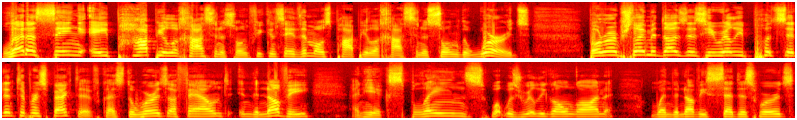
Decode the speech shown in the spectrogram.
Let us sing a popular chasana song, if you can say the most popular chasana song, the words. But Reb Shlomo does is he really puts it into perspective because the words are found in the Navi and he explains what was really going on when the Navi said these words.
